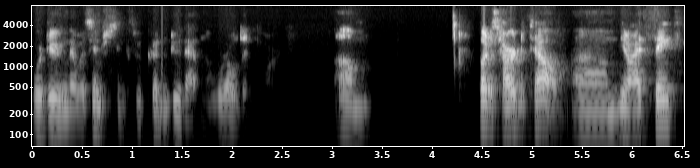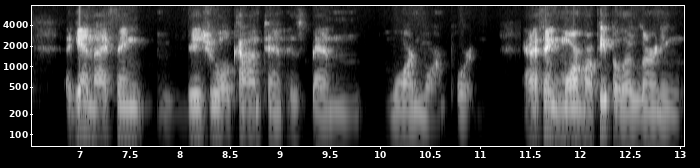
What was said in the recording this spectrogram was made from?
were doing that was interesting because we couldn't do that in the world anymore. Um, but it's hard to tell. Um, you know, I think again, I think visual content has been more and more important. And I think more and more people are learning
